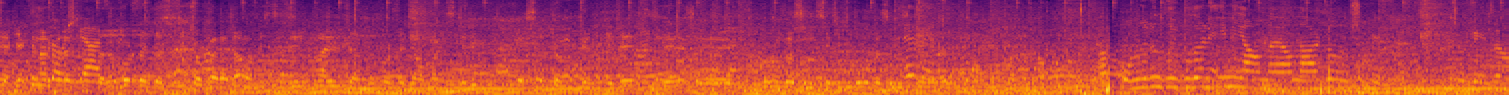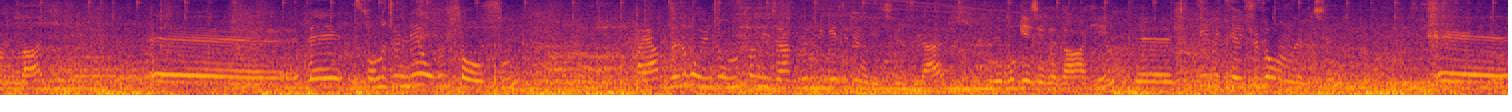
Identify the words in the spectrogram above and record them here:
Evet, yakın arkadaşımız da röportajda sizi çok aradı ama biz sizi ayrıca röportaj almak istedik. Teşekkür Çok ederim. güzel bir gece. Siz de e, gururdasınız, seçici gururdasınız. Evet. Onların duygularını en iyi anlayanlardan şüphesiz. Çok heyecanlılar. Ee, ve sonucu ne olursa olsun hayatları boyunca unutamayacakları bir yedi gün geçirdiler. Ve bu gece de dahil. Ee, ciddi bir tecrübe onlar için. Ee,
